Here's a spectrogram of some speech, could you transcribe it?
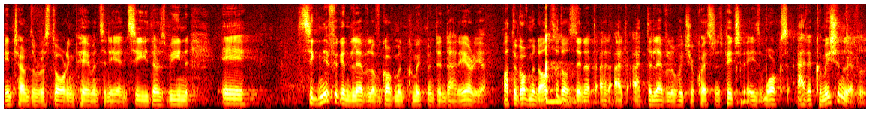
in terms of restoring payments in ANC, there's been a significant level of government commitment in that area. What the government also does then at, at, at the level at which your question is pitched is works at a commission level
